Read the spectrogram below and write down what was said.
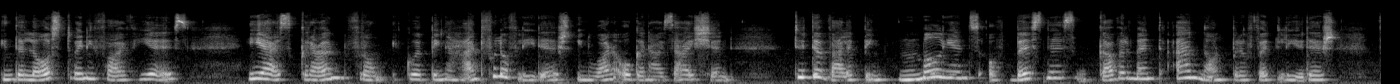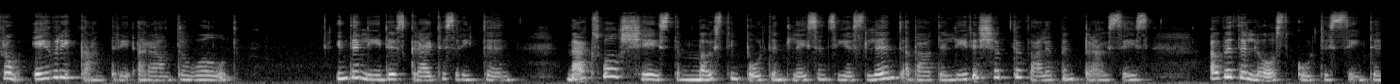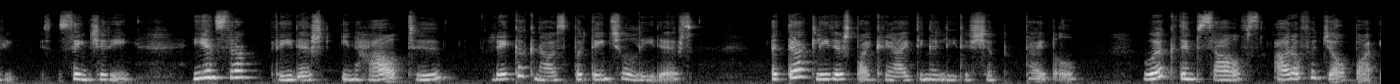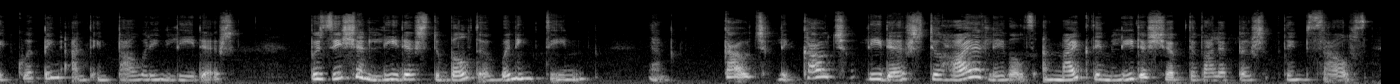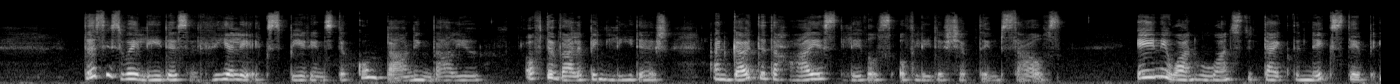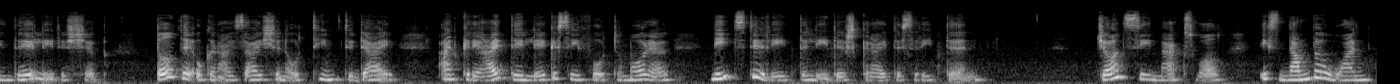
In the last 25 years, he has grown from equipping a handful of leaders in one organization to developing millions of business, government, and non-profit leaders from every country around the world. In The Leader's Greatest Return, Maxwell shares the most important lessons he has learned about the leadership development process over the last quarter century. century. He instructs readers in how to recognize potential leaders, attract leaders by creating a leadership table, work themselves out of a job by equipping and empowering leaders, position leaders to build a winning team, and coach, coach leaders to higher levels and make them leadership developers themselves. This is where leaders really experience the compounding value of developing leaders and go to the highest levels of leadership themselves. Anyone who wants to take the next step in their leadership, build their organization or team today, and create their legacy for tomorrow needs to read The Leader's Greatest Return. John C. Maxwell is number one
